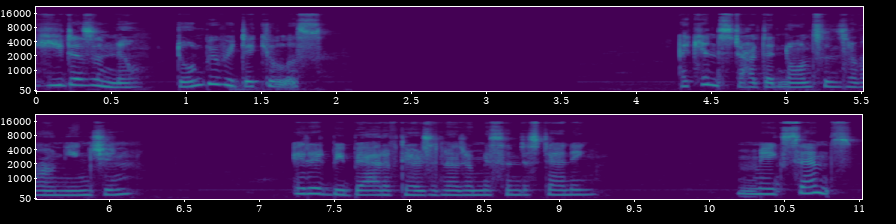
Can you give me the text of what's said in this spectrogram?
He doesn't know. Don't be ridiculous. I can't start that nonsense around Yingjin. It'd be bad if there's another misunderstanding. Makes sense.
